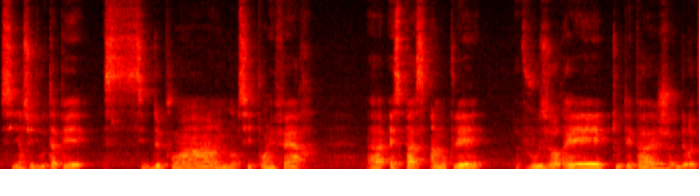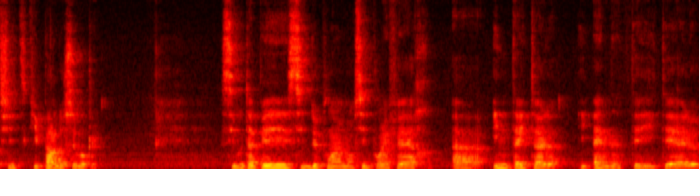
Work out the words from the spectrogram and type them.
Si ensuite vous tapez site de euh, espace un mot-clé, vous aurez toutes les pages de votre site qui parlent de ce mot-clé. Si vous tapez site de point, monsite.fr, euh, intitle, I-N-T-I-T-L-E,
